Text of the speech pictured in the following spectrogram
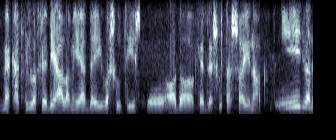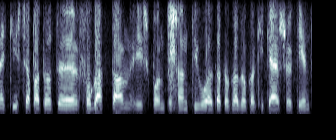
meg hát Villaföldi állami erdei vasút is ad a kedves utasainak. Így van, egy kis csapatot fogadtam, és pontosan ti voltatok azok, akik elsőként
